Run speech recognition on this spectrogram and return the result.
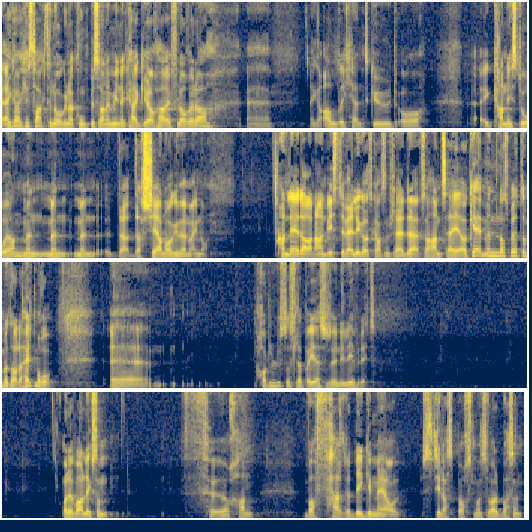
jeg har ikke sagt til noen av kompisene mine hva jeg gjør her i Florida. Eh, jeg har aldri kjent Gud, og jeg kan historien, men, men, men det, skjer noe med meg nå. Han Lederen han visste veldig godt hva som skjedde, så han sier ok, men la oss bøte vi tar det helt med ro. Eh, har du lyst til å slippe Jesus inn i livet ditt? Og det var liksom Før han var ferdig med å stille spørsmål, så var det bare sånn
